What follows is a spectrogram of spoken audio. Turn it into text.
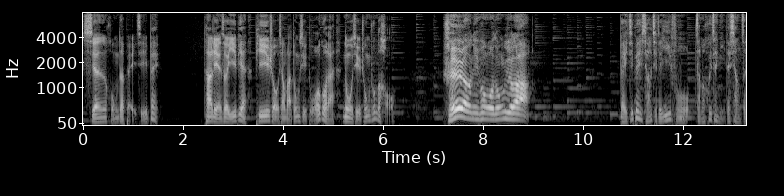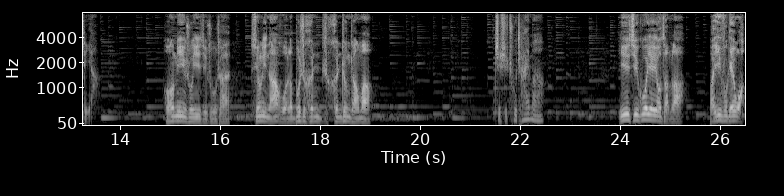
鲜红的北极贝。他脸色一变，劈手想把东西夺过来，怒气冲冲的吼：“谁让你碰我东西了？”北极贝小姐的衣服怎么会在你的箱子里啊？和秘书一起出差，行李拿混了，不是很很正常吗？只是出差吗？一起过夜又怎么了？把衣服给我。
